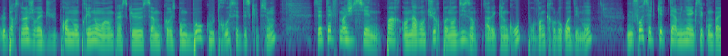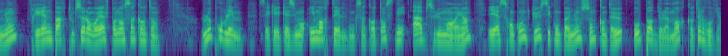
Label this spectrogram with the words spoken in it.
Le personnage aurait dû prendre mon prénom, hein, parce que ça me correspond beaucoup trop, cette description. Cette elfe magicienne part en aventure pendant 10 ans, avec un groupe pour vaincre le roi démon. Une fois cette quête terminée avec ses compagnons, Frieren part toute seule en voyage pendant 50 ans. Le problème, c'est qu'elle est quasiment immortelle, donc 50 ans ce n'est absolument rien, et elle se rend compte que ses compagnons sont quant à eux aux portes de la mort quand elle revient.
